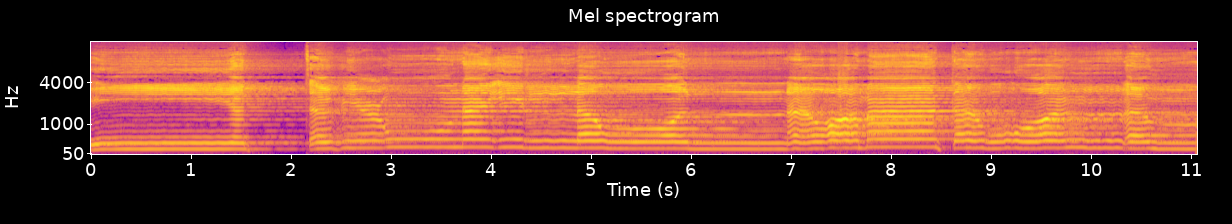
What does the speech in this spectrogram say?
إن يتبعون إلا الظن وما تهوى الأنفس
